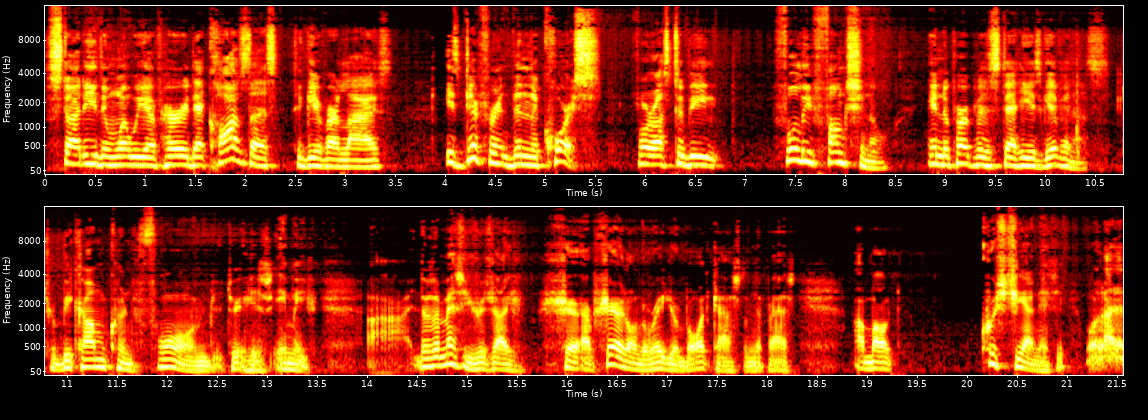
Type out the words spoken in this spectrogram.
studied and what we have heard that caused us to give our lives is different than the course for us to be fully functional in the purpose that He has given us. To become conformed to His image. Uh, there's a message which I share, I've shared on the radio broadcast in the past about Christianity. Well, I,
